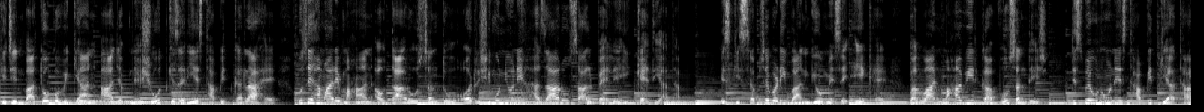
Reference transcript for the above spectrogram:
कि जिन बातों को विज्ञान आज अपने शोध के ज़रिए स्थापित कर रहा है, उसे हमारे महान अवतारों, संतों और ऋषि मुनियों ने हज़ारों साल पहले ही कह दिया था। इसकी सबसे बड़ी वानगियों में से एक है भगवान महावीर का वो संदेश जिसमें उन्होंने स्थापित किया था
